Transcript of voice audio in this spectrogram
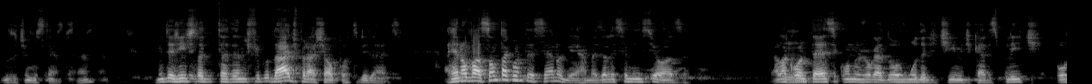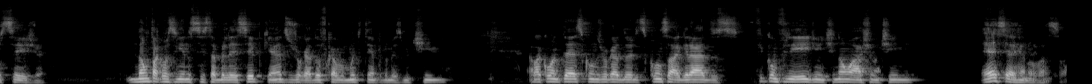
nos últimos tempos, né? Muita gente está tá tendo dificuldade para achar oportunidades. A renovação está acontecendo, Guerra, mas ela é silenciosa. Ela hum. acontece quando um jogador muda de time de cada split, ou seja, não está conseguindo se estabelecer, porque antes o jogador ficava muito tempo no mesmo time. Ela acontece quando os jogadores consagrados ficam free agent e não acham time. Essa é a renovação.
